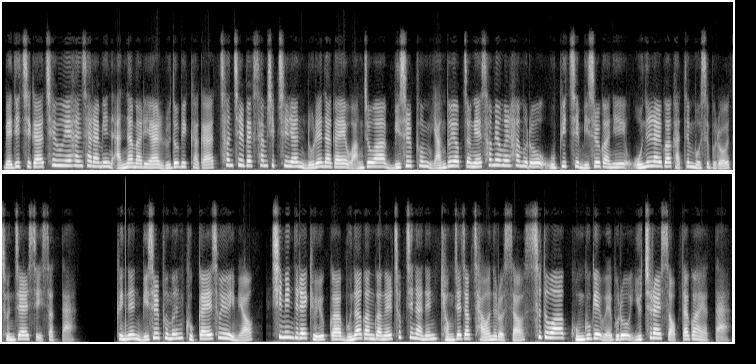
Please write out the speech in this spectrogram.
메디치가 최후의 한 사람인 안나 마리아 루도비카가 1737년 로레나가의 왕조와 미술품 양도협정에 서명을 함으로 우피치 미술관이 오늘날과 같은 모습으로 존재할 수 있었다. 그는 미술품은 국가의 소유이며 시민들의 교육과 문화관광을 촉진하는 경제적 자원으로서 수도와 공국의 외부로 유출할 수 없다고 하였다.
